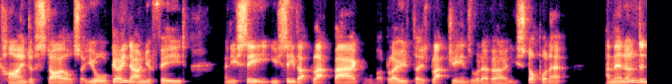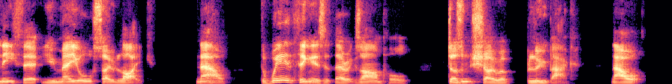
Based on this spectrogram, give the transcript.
kind of style. So you're going down your feed and you see you see that black bag or below those black jeans or whatever, and you stop on it, and then underneath it you may also like. Now the weird thing is that their example doesn't show a blue bag. Now,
